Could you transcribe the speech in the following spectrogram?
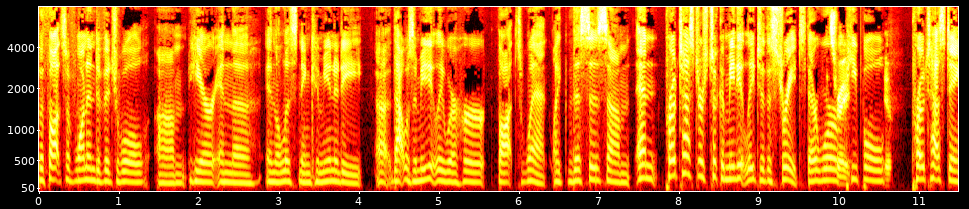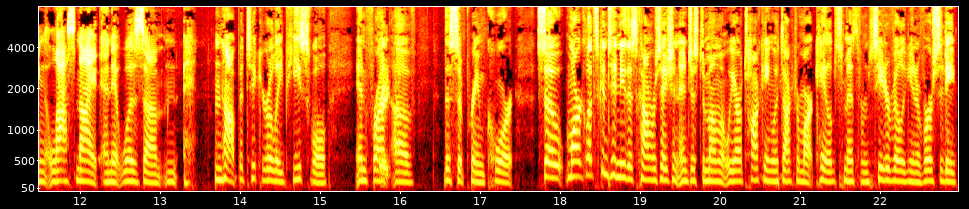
the thoughts of one individual um, here in the in the listening community uh, that was immediately where her thoughts went like this is um, and protesters took immediately to the streets there were right. people Yep. protesting last night and it was um, not particularly peaceful in front Right. of the supreme court so mark let's continue this conversation in just a moment we are talking with dr mark caleb smith from cedarville university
